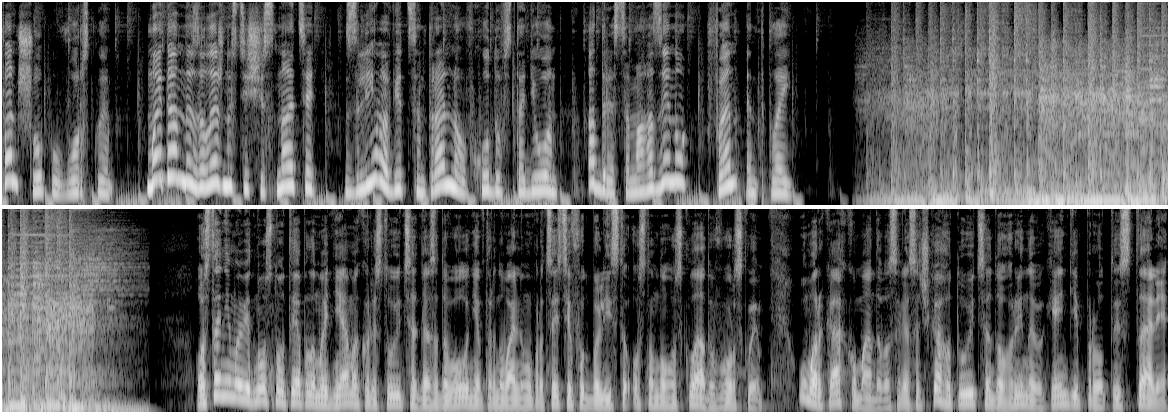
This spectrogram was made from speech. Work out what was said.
фаншопу Ворскли. Майдан Незалежності 16, зліва від центрального входу в стадіон. Адреса магазину Fan and Play. Останніми відносно теплими днями користуються для задоволення в тренувальному процесі футболісти основного складу Ворскли. У марках команда Василя Сачка готується до гри на вікенді проти сталі.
